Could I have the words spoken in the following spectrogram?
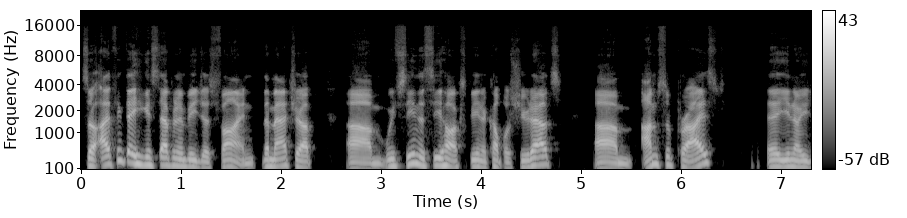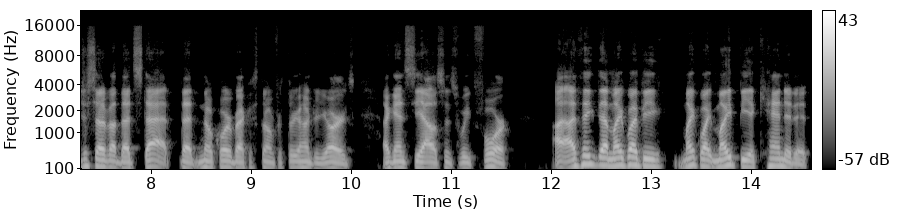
So I think that he can step in and be just fine. The matchup, um, we've seen the Seahawks be in a couple shootouts. Um, I'm surprised. Uh, you know, you just said about that stat that no quarterback has thrown for 300 yards against Seattle since week four. I, I think that Mike White be Mike White might be a candidate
